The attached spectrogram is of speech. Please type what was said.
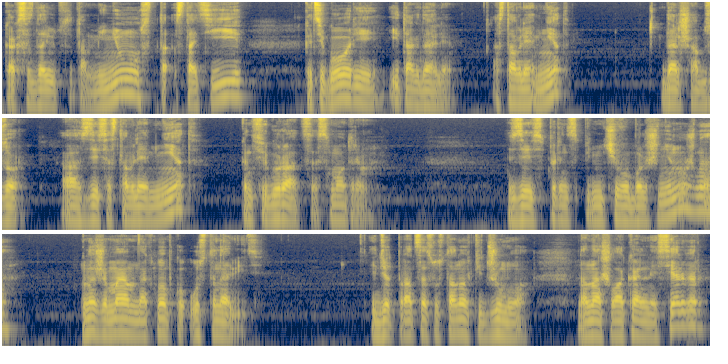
Как создаются там меню, статьи, категории и так далее. Оставляем нет. Дальше обзор. А здесь оставляем нет. Конфигурация. Смотрим. Здесь, в принципе, ничего больше не нужно. Нажимаем на кнопку «Установить». Идет процесс установки Joomla на наш локальный сервер.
